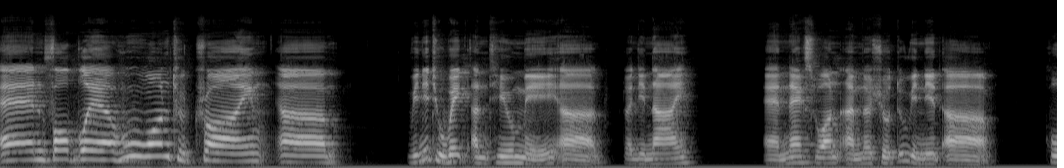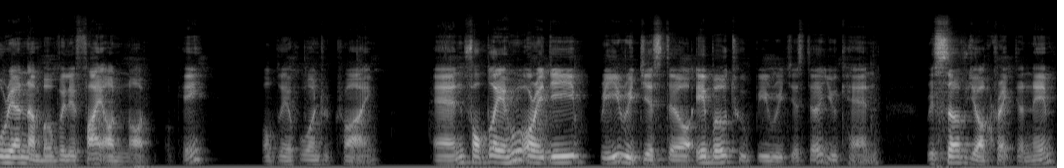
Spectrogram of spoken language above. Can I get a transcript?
And for player who want to try, uh, we need to wait until May uh, 29. And next one, I'm not sure, do we need a Korean number verified or not, okay? For player who want to try. And for player who already pre-registered or able to be registered, you can reserve your character name.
